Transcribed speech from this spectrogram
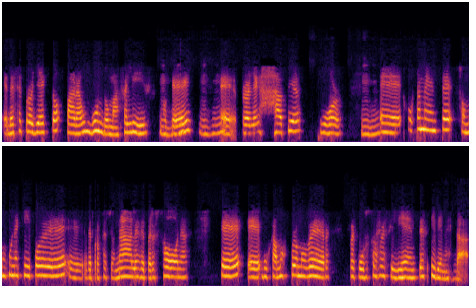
eh, de ese proyecto para un mundo más feliz, ¿ok? Eh, Project Happier World. Eh, justamente somos un equipo de, de profesionales, de personas que eh, buscamos promover recursos resilientes y bienestar.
